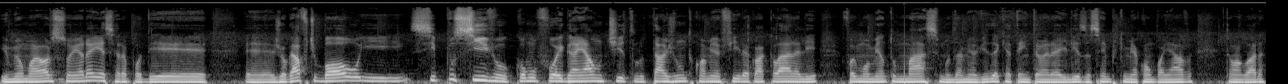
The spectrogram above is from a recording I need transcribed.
e o meu maior sonho era esse, era poder é, jogar futebol e, se possível, como foi ganhar um título, estar tá junto com a minha filha, com a Clara ali, foi o momento máximo da minha vida, que até então era a Elisa sempre que me acompanhava. Então agora,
